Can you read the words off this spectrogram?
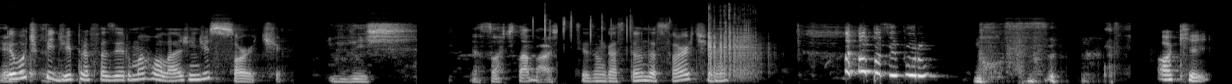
Eu vou te pedir pra fazer uma rolagem de sorte. Vixe, minha sorte tá baixa. Vocês vão gastando a sorte, né? Passei por um. Nossa. Ok.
